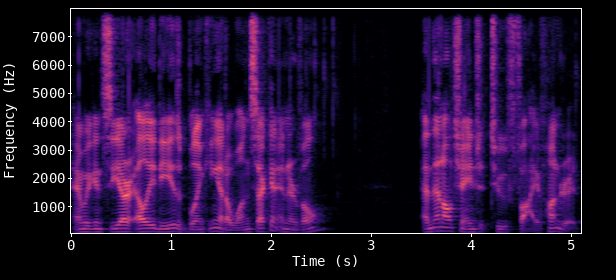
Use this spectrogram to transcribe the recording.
And we can see our LED is blinking at a one second interval. And then I'll change it to 500.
